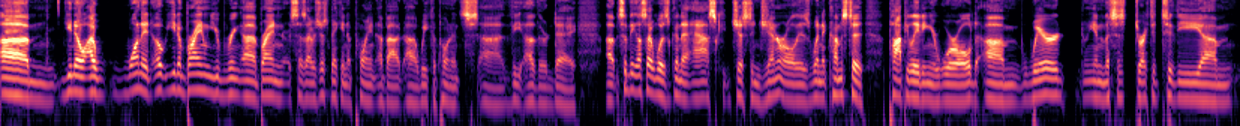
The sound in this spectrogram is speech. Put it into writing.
Um, you know, I wanted, oh, you know, Brian, you bring, uh, Brian says, I was just making a point about, uh, weak opponents, uh, the other day. Uh, something else I was going to ask just in general is when it comes to populating your world, um, where, you know, this is directed to the, um,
